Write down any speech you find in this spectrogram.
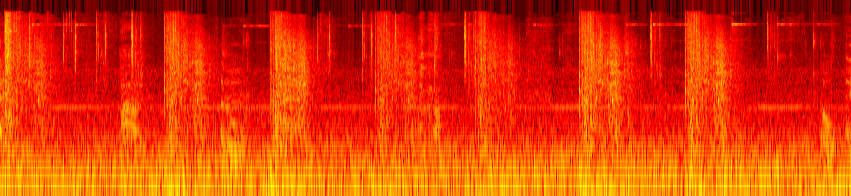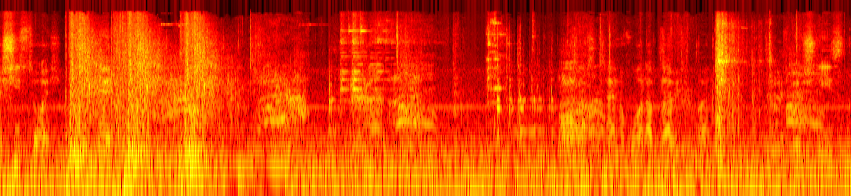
äh. Euch. Okay. Oh, das kleine Rohr, da bleibe ich bei. Ich will schließen.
